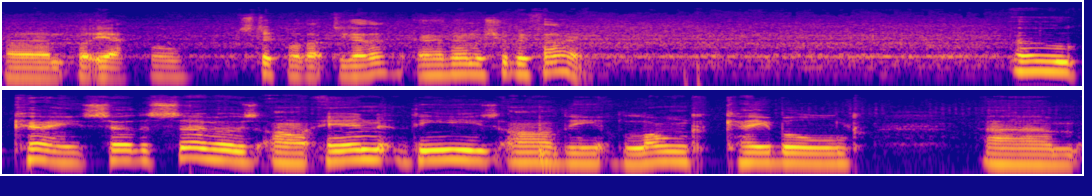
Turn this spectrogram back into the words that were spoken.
Um, but yeah, we'll stick all that together, and then we should be fine. Okay, so the servos are in. These are the long cabled um,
